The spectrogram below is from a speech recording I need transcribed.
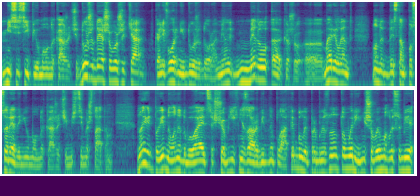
Місісіпі, умовно кажучи, дуже дешево життя, в Каліфорнії дуже дорого. Мідл, е, кажу, е, Меріленд, ну не десь там посередині, умовно кажучи, між цими штатами. Ну і відповідно вони добуваються, щоб їхні заробітні плати були приблизно на тому рівні, щоб ви могли собі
